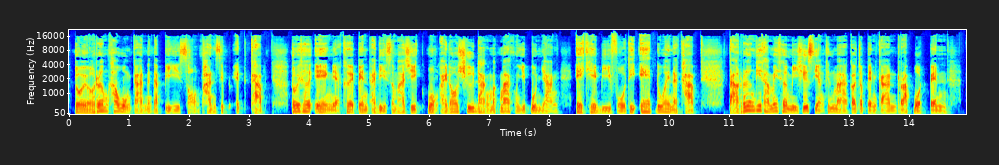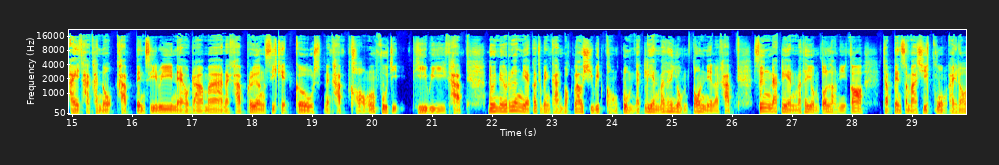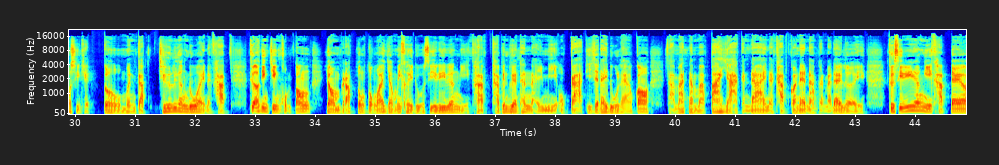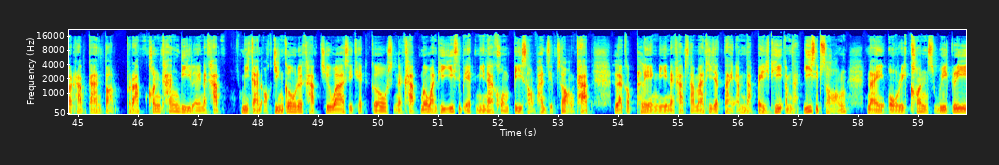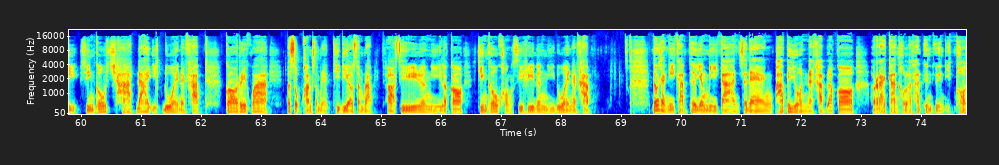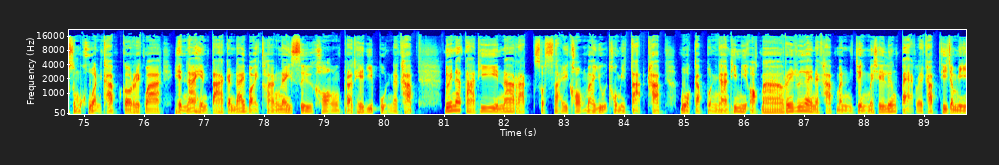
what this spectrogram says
โดยเริ่มเข้าวงการตั้งแต่ปี 2011 ครับ โดยเธอเองเนี่ยเคยเป็นอดีตสมาชิกวงไอดอลชื่อดังมากๆของญี่ปุ่นอย่าง AKB48 ด้วยนะครับ แต่เรื่องที่ทำให้เธอมีชื่อเสียงขึ้นมาก็จะเป็นการรับบทเป็น ไอทาคาโนะครับเป็นซีรีส์แนวดราม่านะครับเรื่อง Secret Girls นะครับของฟูจิ ทีวีครับ โดยในเรื่องนี้ก็จะเป็นการบอกเล่าชีวิตของกลุ่มนักเรียนมัธยมต้นเนี่ยแหละครับ ซึ่งนักเรียนมัธยมต้นเหล่านี้ก็จะเป็นสมาชิกวง Idol Secret Girl เหมือนกับชื่อเรื่องด้วยนะครับ คือเอาจริงๆ ผมต้องยอมรับตรงๆ ว่ายังไม่เคยดูซีรีส์เรื่องนี้ครับ ถ้าเพื่อนๆท่านไหนมีโอกาสที่จะได้ดูแล้วก็สามารถนำมาป้ายยากันได้นะครับ ก็แนะนำกันมาได้เลย คือซีรีส์เรื่องนี้ครับได้รับการตอบรับค่อนข้างดีเลยนะครับ มีการออกจิงเกิลด้วยครับ ชื่อว่า Secret Girls นะครับเมื่อวันที่ 21 มีนาคมปี 2012 ครับ แล้วก็เพลงนี้นะครับ สามารถที่จะไต่อันดับไปที่อันดับ 22 ใน Oricon's Weekly Single Chart ได้อีกด้วยนะครับ ก็เรียกว่าประสบความสำเร็จทีเดียวสำหรับซีรีส์เรื่องนี้ แล้วก็จิงเกิลของซีรีส์เรื่องนี้ด้วยนะครับ นอกจากนี้ครับเธอยังมีการแสดงภาพยนตร์นะครับ แล้วก็รายการโทรทัศน์อื่น ๆ อีกพอสมควรครับ ก็เรียกว่าเห็นหน้าเห็นตากันได้บ่อยครั้งในสื่อของประเทศญี่ปุ่นนะครับด้วยหน้าตาที่น่ารักสดใสของมายุโทมิตะครับ บวกกับผลงานที่มีออกมาเรื่อย ๆ นะครับ มันจึงไม่ใช่เรื่องแปลกเลยครับ ที่จะมี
